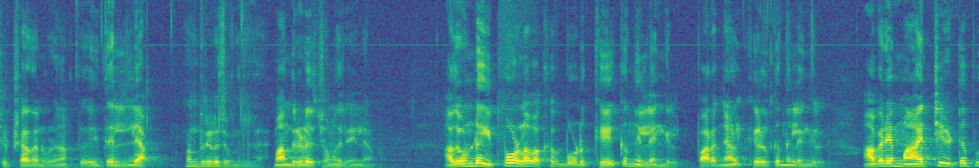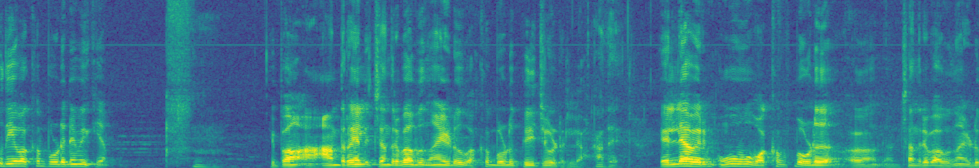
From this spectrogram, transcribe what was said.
ശിക്ഷാ നടപടി നടത്തുക ഇതെല്ലാം മന്ത്രിയുടെ ചുമതല മന്ത്രിയുടെ ചുമതലയിലാണ്. അതുകൊണ്ട് ഇപ്പോൾ ഉള്ള വഖഫ് ബോർഡ് കേൾക്കുന്നില്ലെങ്കിൽ പറഞ്ഞാൽ കേൾക്കുന്നില്ലെങ്കിൽ അവരെ മാറ്റിയിട്ട് പുതിയ വഖഫ് ബോർഡിനെ വയ്ക്കാം ഇപ്പോൾ ആന്ധ്രയിൽ ചന്ദ്രബാബു നായിഡു വഖഫ് ബോർഡ് പിരിച്ചുവിട്ടില്ല അതെ. എല്ലാവരും ഓ വഖഫ് ബോർഡ് ചന്ദ്രബാബു നായിഡു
